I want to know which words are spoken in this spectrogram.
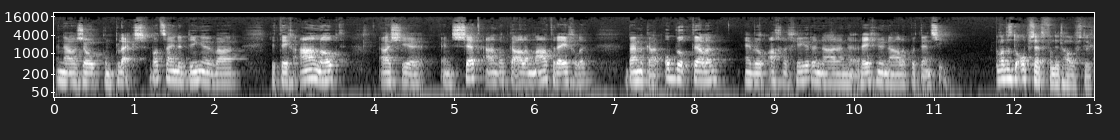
nou zo complex? Wat zijn de dingen waar je tegenaan loopt als je een set aan lokale maatregelen bij elkaar op wilt tellen en wil aggregeren naar een regionale potentie. Wat is de opzet van dit hoofdstuk?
